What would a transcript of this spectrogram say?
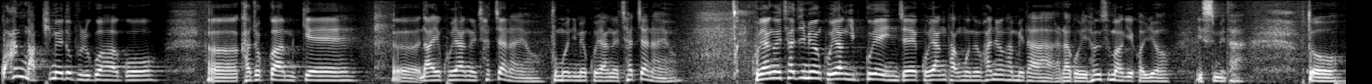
꽉 막힘에도 불구하고 어, 가족과 함께 어, 나의 고향을 찾잖아요. 부모님의 고향을 찾잖아요. 고향을 찾으면 고향 입구에 이제 고향 방문을 환영합니다라고 현수막이 걸려 있습니다. 또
